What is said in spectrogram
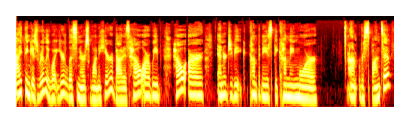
I think is really what your listeners want to hear about is how are we, how are energy be- companies becoming more um, responsive.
